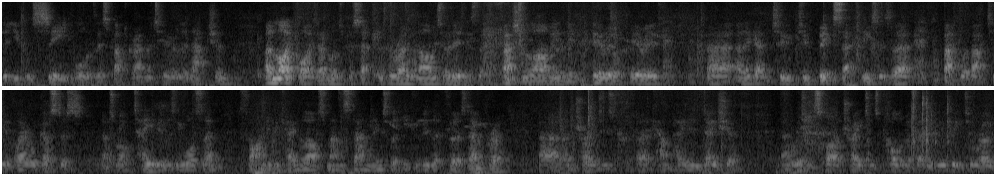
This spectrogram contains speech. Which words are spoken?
that you can see all of this background material in action. And likewise, everyone's perception of the Roman army, so it is, it's the professional army in the imperial period, uh, and again, two, two big set pieces there, Battle of Actium, where Augustus that's what Octavian, as he was then, finally became the last man standing so that he could be the first emperor. Uh, and then Trajan's uh, campaign in Dacia, uh, which inspired Trajan's column, if any of you been to Rome,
